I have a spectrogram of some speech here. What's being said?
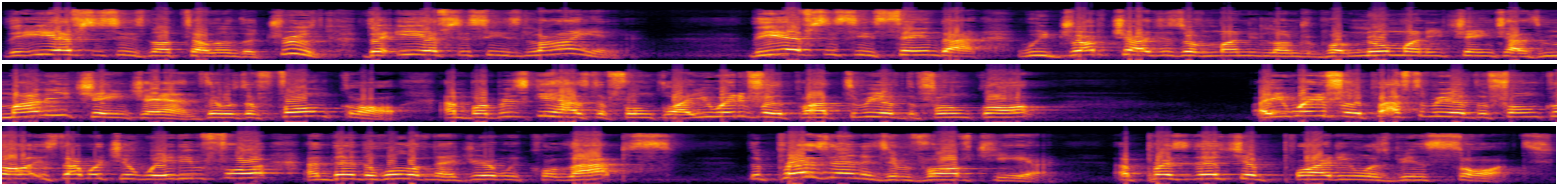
The EFCC is not telling the truth. The EFCC is lying. The EFCC is saying that we dropped charges of money laundering, but no money change hands. Money change hands. There was a phone call, and Bobrisky has the phone call. Are you waiting for the part three of the phone call? Are you waiting for the part three of the phone call? Is that what you're waiting for? And then the whole of Nigeria will collapse? The president is involved here. A presidential pardon was being sought.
